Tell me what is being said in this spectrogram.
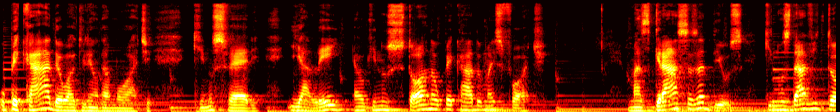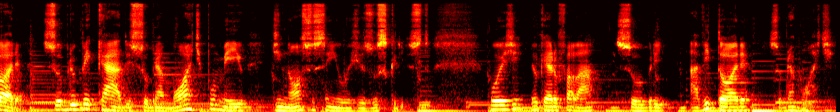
O pecado é o aguilhão da morte, que nos fere, e a lei é o que nos torna o pecado mais forte. Mas graças a Deus, que nos dá vitória sobre o pecado e sobre a morte por meio de nosso Senhor Jesus Cristo. Hoje eu quero falar sobre a vitória sobre a morte.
